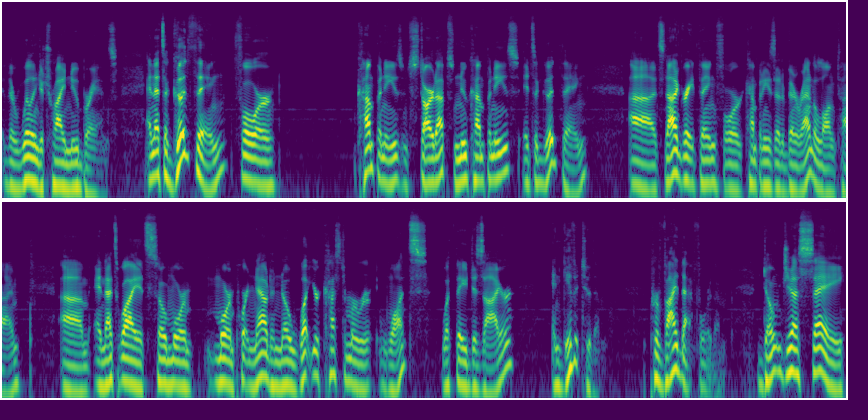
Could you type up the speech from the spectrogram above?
they're willing to try new brands. And that's a good thing for companies and startups new companies. It's a good thing. Uh, it's not a great thing for companies that have been around a long time. Um, and that's why it's so more more important now to know what your customer wants, what they desire, and give it to them. Provide that for them. Don't just say,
